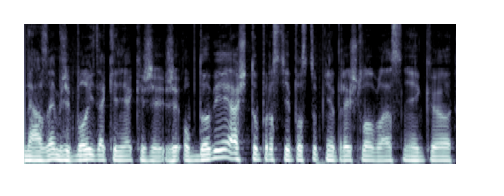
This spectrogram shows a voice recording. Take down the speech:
na Zem, že boli také nejaké že, že obdobie, až to proste postupne prešlo vlastne k,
